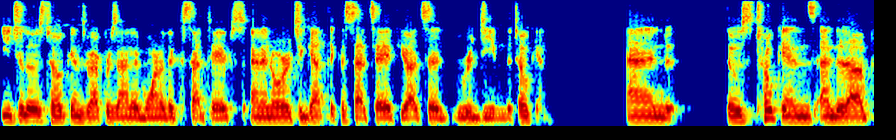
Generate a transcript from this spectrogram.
Each of those tokens represented one of the cassette tapes. And in order to get the cassette tape, you had to redeem the token. And those tokens ended up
